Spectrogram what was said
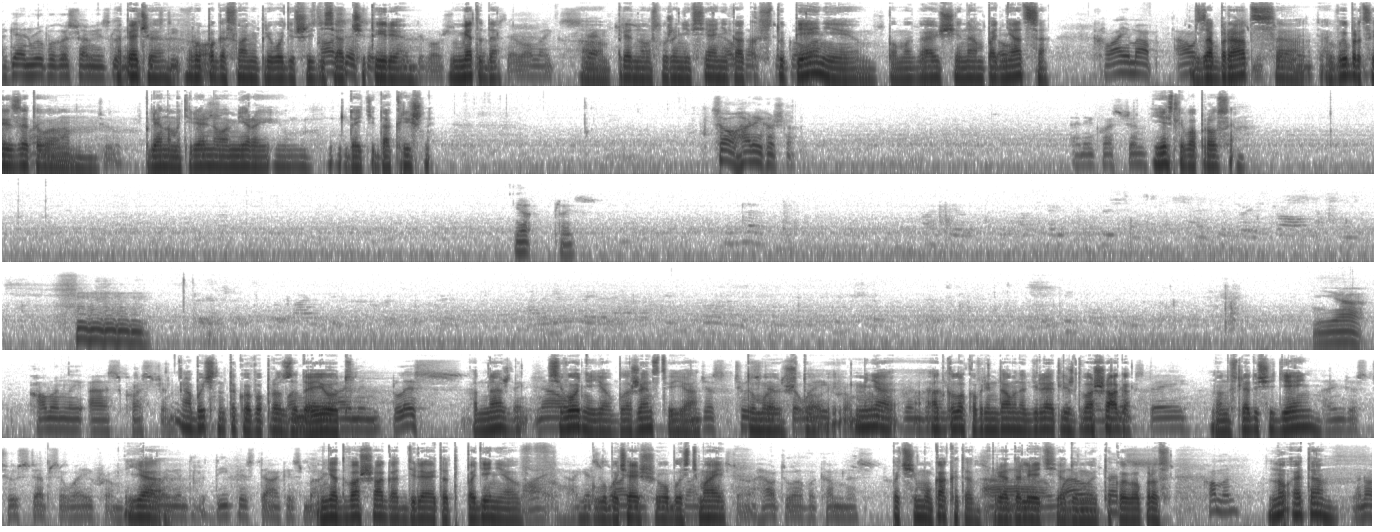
Опять же, Рупа Госвами приводит 64 метода а, преданного служения. Все они как ступени, помогающие нам подняться, забраться, выбраться из этого плена материального мира и дойти до Кришны. So, Hare Krishna. Есть ли вопросы? Yeah, please. Mm-hmm. Обычно такой вопрос задают. Однажды, сегодня я в блаженстве, я думаю, что меня от Галока Вриндавана отделяет лишь два шага. Но на следующий день я, меня два шага отделяет от падения в глубочайшую область Май. Почему? Как это преодолеть? Я думаю, такой вопрос. Ну, это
